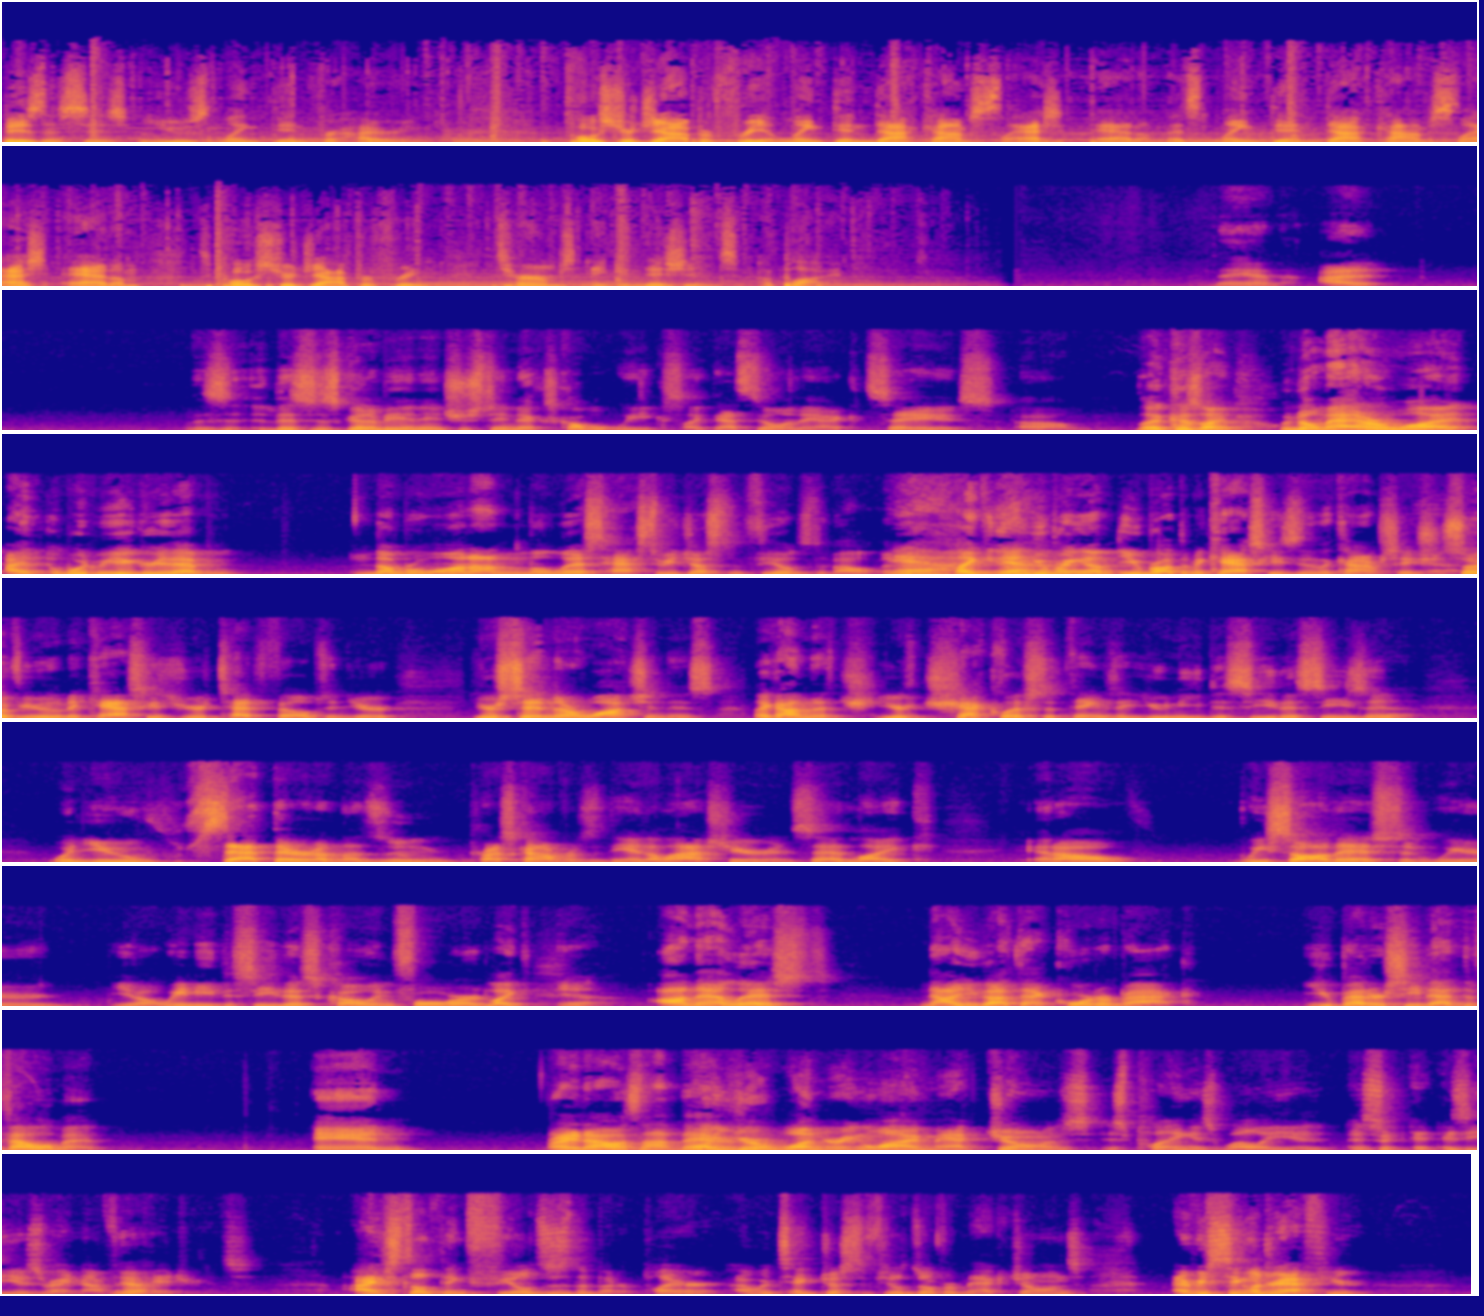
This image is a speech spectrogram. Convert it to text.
businesses use LinkedIn for hiring. Post your job for free at linkedin.com slash Adam. That's linkedin.com slash Adam to post your job for free. Terms and conditions apply. Man, I this this is going to be an interesting next couple weeks. Like that's the only thing I could say is um, like because like no matter what, I would we agree that number one on the list has to be Justin Fields' development. Yeah, like yeah. you bring up you brought the McCaskies in the conversation. So if you're the McCaskies, you're Ted Phillips, and you're you're sitting there watching this, like on the your checklist of things that you need to see this season. Yeah. When you sat there on the Zoom press conference at the end of last year and said like, you know, we saw this and we're you know we need to see this going forward. Like Yeah. on that list, now you got that quarterback. You better see that development. And right now, it's not there. Well, you're wondering why Mac Jones is playing as well he is, as, as he is right now for Yeah. the Patriots. I still think Fields is the better player. I would take Justin Fields over Mac Jones every single draft year.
